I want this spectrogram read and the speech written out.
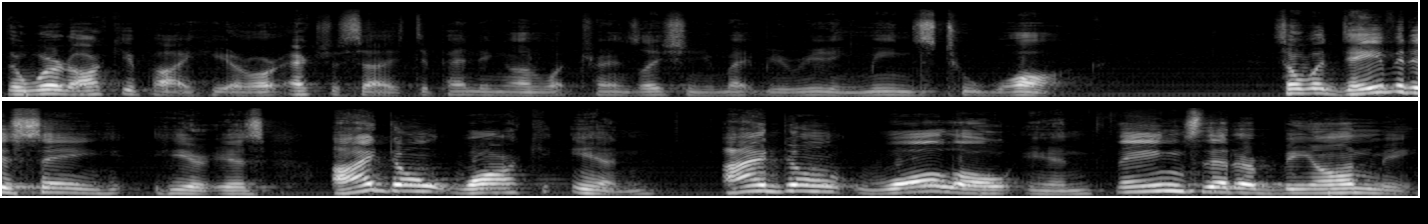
The word occupy here, or exercise, depending on what translation you might be reading, means to walk. So, what David is saying here is I don't walk in, I don't wallow in things that are beyond me.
